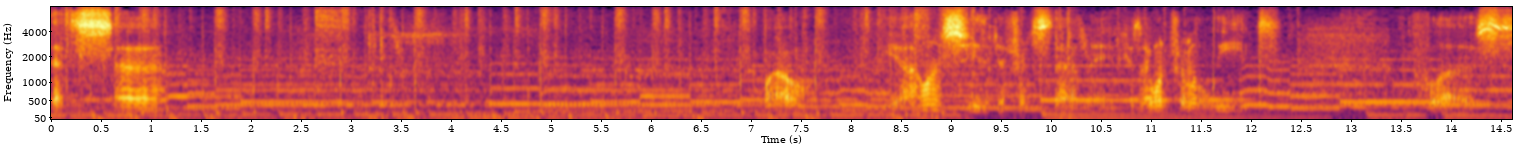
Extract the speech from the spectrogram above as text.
that's. Uh, wow. Yeah, I want to see the difference that I made because I went from elite plus.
